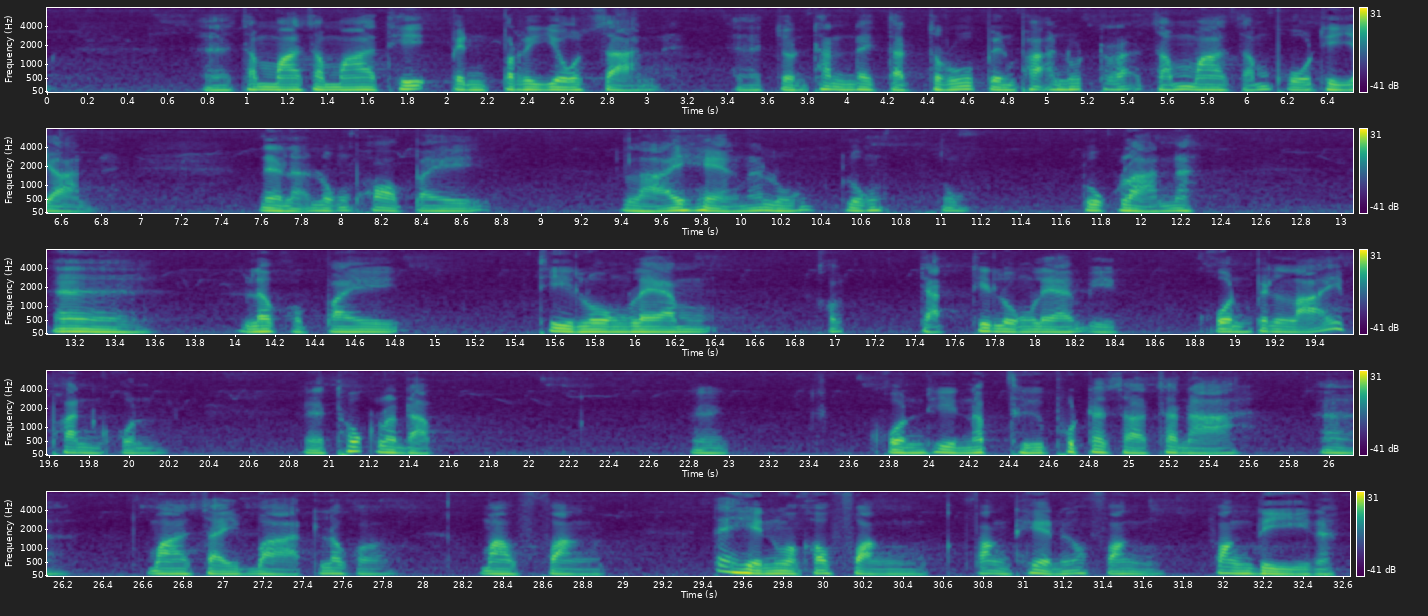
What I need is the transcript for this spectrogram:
ธรรมาสมาธิเป็นปริโยชน์สารจนท่านได้ตัดรู้เป็นพระอนุตตรสัมมาสัมโพธิญาณนี่แหละหลวงพ่อไปหลายแห่งนะหลวงหลวงลูกหลานนะแล้วก็ไปที่โรงแรมเขาจัดที่โรงแรมอีกคนเป็นหลายพันคนทุกระดับ คนที่นับถือพุทธศาสนามาใส่บาตรแล้วก็มาฟัง แต่เห็นว่าเขาฟังฟังเทศเขาฟังฟังดีนะ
